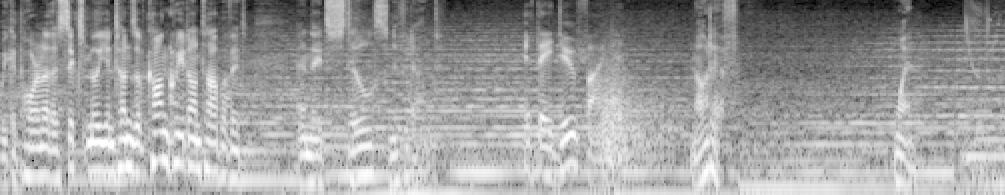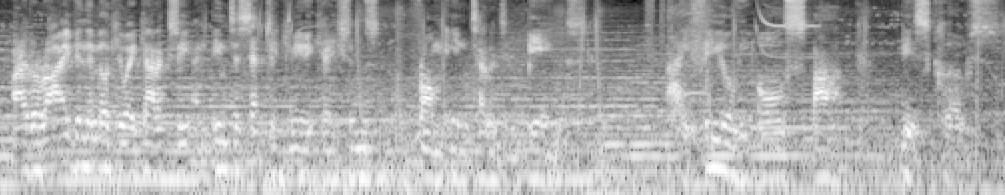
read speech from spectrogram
We could pour another six million tons of concrete on top of it, and they'd still sniff it out. If they do find it. Not if. When? I've arrived in the Milky Way galaxy and intercepted communications from intelligent beings. I feel the All Spark is close.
